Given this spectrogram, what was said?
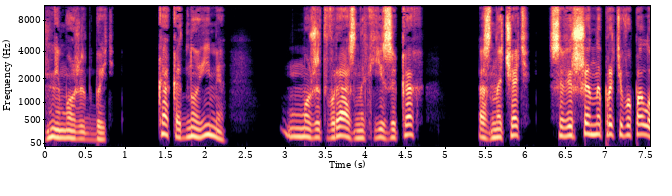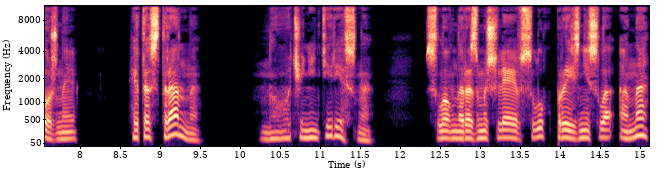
«Не может быть. Как одно имя может в разных языках означать совершенно противоположное? Это странно, но очень интересно». Словно размышляя вслух, произнесла она,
